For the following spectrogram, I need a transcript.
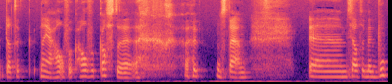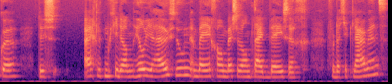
dat er nou ja, halve, halve kasten ontstaan. Uh, hetzelfde met boeken. Dus eigenlijk moet je dan heel je huis doen en ben je gewoon best wel een tijd bezig voordat je klaar bent.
